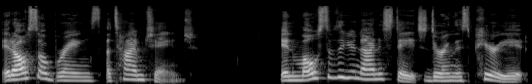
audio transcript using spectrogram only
it also brings a time change. In most of the United States during this period,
